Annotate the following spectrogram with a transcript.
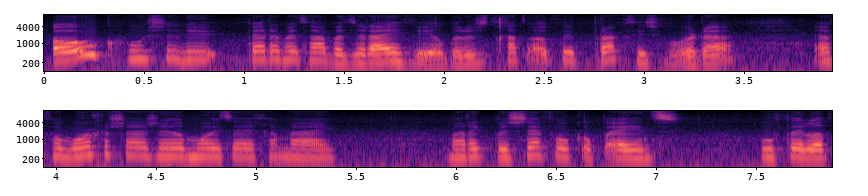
ook hoe ze nu verder met haar bedrijf wilde. Dus het gaat ook weer praktisch worden. En vanmorgen zei ze heel mooi tegen mij. Maar ik besef ook opeens hoeveel het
